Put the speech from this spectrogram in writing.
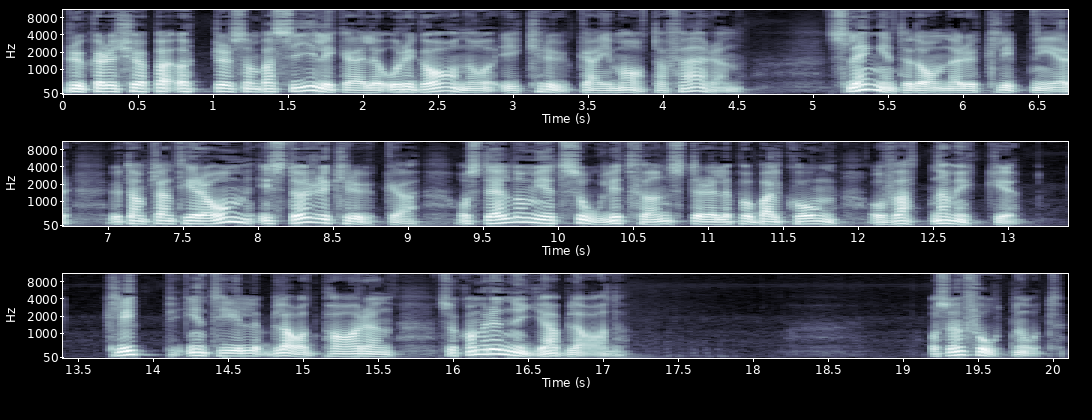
Brukar du köpa örter som basilika eller oregano i kruka i mataffären? Släng inte dem när du klippt ner utan plantera om i större kruka och ställ dem i ett soligt fönster eller på balkong och vattna mycket. Klipp intill bladparen så kommer det nya blad. Och så en fotnot.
